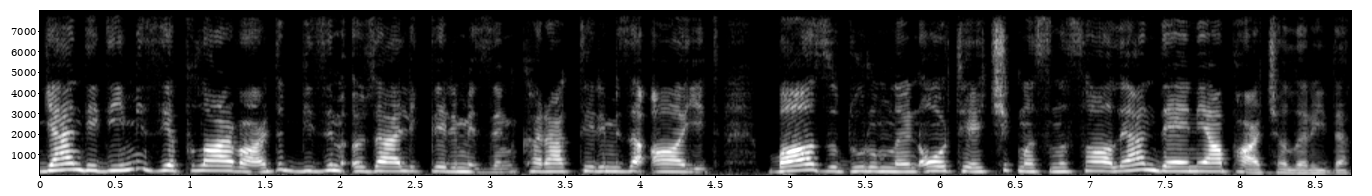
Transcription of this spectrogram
Gen dediğimiz yapılar vardı. Bizim özelliklerimizin, karakterimize ait bazı durumların ortaya çıkmasını sağlayan DNA parçalarıydı.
